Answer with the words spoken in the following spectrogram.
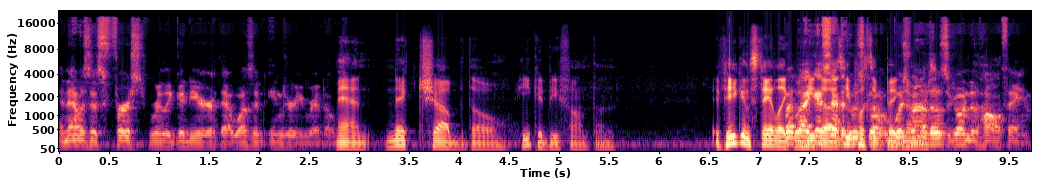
and that was his first really good year that wasn't injury riddled. Man, Nick Chubb though, he could be something. If he can stay like but what like he I does, said, he puts going, up big which one of those are going to the Hall of Fame?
